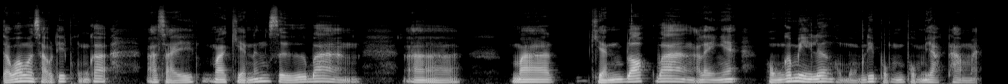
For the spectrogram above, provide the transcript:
แต่ว่าวันเสาร์อาทิตย์ผมก็อาศัยมาเขียนหนังสือบ้างมาเขียนบล็อกบ้างอะไรเงี้ยผมก็มีเรื่องของผมที่ผมผมอยากทำอะ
